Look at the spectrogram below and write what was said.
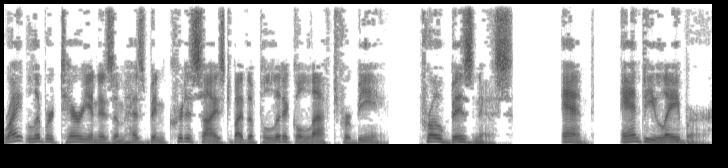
Right libertarianism has been criticized by the political left for being pro-business and anti-labor,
